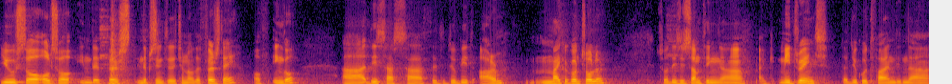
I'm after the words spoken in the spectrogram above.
you saw also in the first in the presentation of the first day of Ingo. Uh, this has a 32-bit ARM microcontroller. So this is something uh, like mid-range that you could find in a,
